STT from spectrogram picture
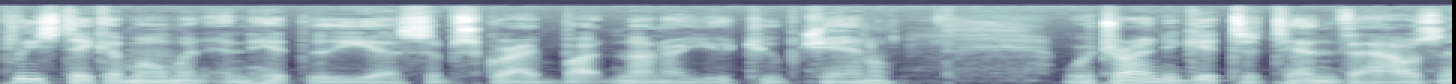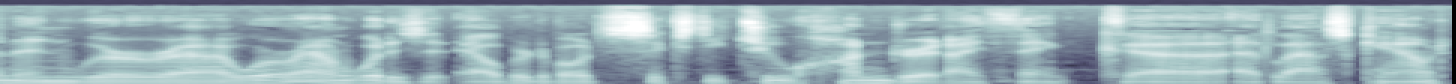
please take a moment and hit the uh, subscribe button on our YouTube channel. We're trying to get to 10,000, and we're uh, we're around what is it, Albert? About 6,200, I think, uh, at last count.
